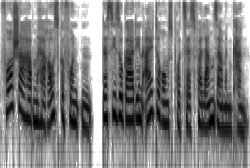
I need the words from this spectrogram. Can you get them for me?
Forscher haben herausgefunden, dass sie sogar den Alterungsprozess verlangsamen kann.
